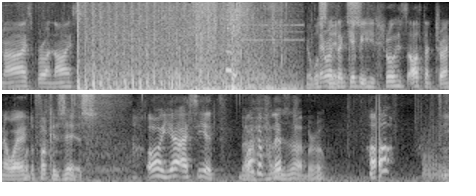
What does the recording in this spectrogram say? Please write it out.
Nice, bro, nice. Yo, what's There was a this? Gibby. He threw his ult and ran away. What the fuck is this? Oh yeah, I see it. what the hell flip? is that, bro? Huh? He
